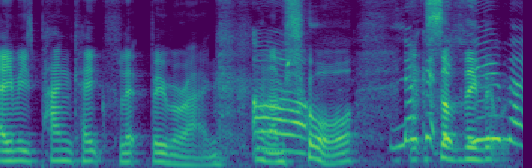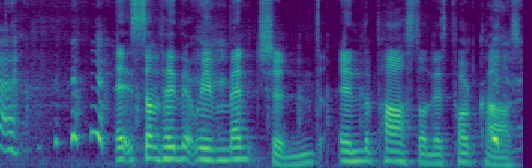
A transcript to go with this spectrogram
Amy's pancake flip boomerang, and I'm Oh, sure it's something that it's something that we've mentioned in the past on this podcast,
